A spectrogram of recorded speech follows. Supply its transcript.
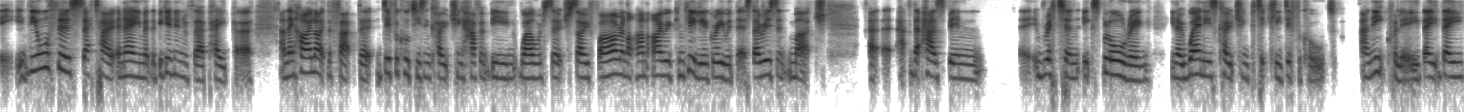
the authors set out an aim at the beginning of their paper and they highlight the fact that difficulties in coaching haven't been well researched so far and, and i would completely agree with this there isn't much uh, that has been uh, written exploring you know when is coaching particularly difficult and equally they they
